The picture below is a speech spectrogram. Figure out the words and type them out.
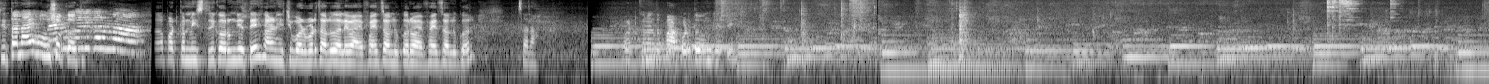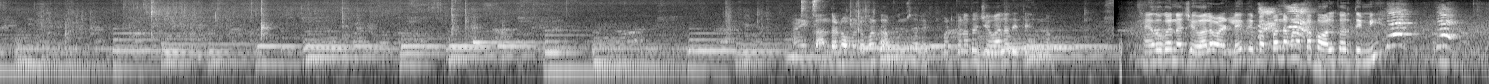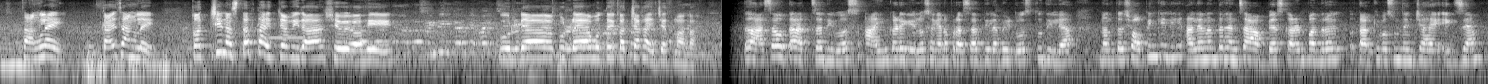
तिथं नाही होऊ शकत. चला, पटकन मी इस्त्री करून घेते कारण ह्याची बडबड चालू झाली. वायफाय चालू कर वायफाय चालू कर. चला. पटकन आता पापड तळून घेते. कांदा टोमॅटो पण कापून झाले पटकन आता जेवायला देते ह्यांना. ह्या दोघांना जेवायला वाढले ते पप्पांना पण आता कॉल करते मी. चांगलं आहे काय चांगलं आहे कच्ची नसतात खायच्या विरा शेव हे? कुरड्या कुरड्या बोलते कच्च्या खायच्यात मला. तर असा होता आजचा दिवस. आईंकडे गेलो सगळ्यांना प्रसाद दिला भेटवस्तू दिल्या. नंतर शॉपिंग केली. आल्यानंतर ह्यांचा अभ्यास कारण पंधरा तारखेपासून त्यांची आहे एक्झाम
